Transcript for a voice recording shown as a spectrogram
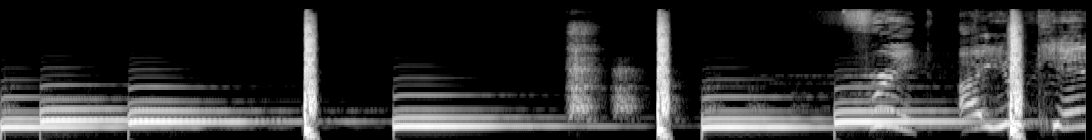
Freak, are you kidding?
